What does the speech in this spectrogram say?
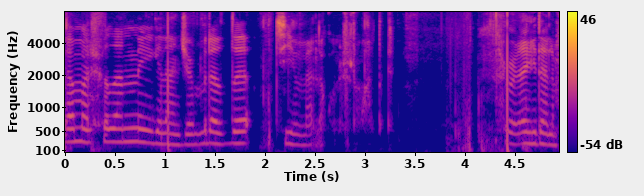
Ben başkalarına ilgileneceğim. Biraz da team'le konuşurum artık. Şöyle gidelim.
